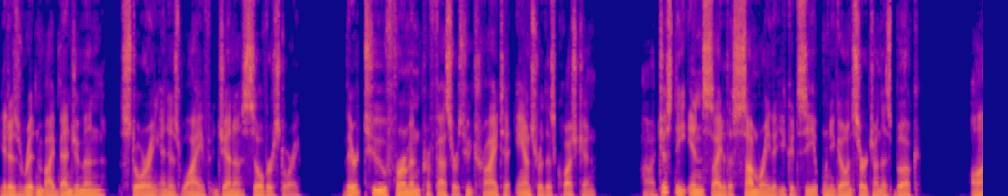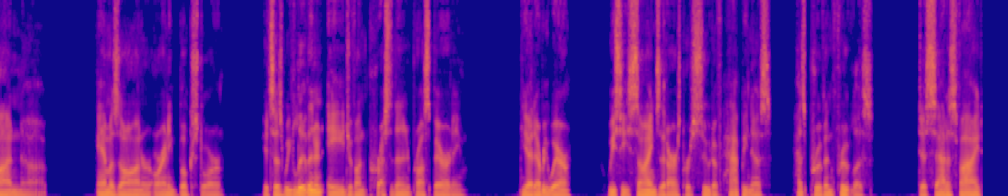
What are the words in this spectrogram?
it is written by Benjamin Storey and his wife, Jenna Silber Storey. They're two Furman professors who try to answer this question. Uh, just the insight of the summary that you could see when you go and search on this book on uh, Amazon or, or any bookstore. It says, We live in an age of unprecedented prosperity. Yet everywhere, we see signs that our pursuit of happiness has proven fruitless. Dissatisfied,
